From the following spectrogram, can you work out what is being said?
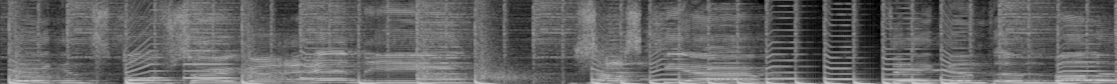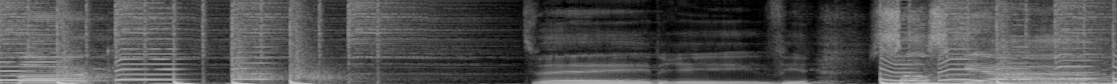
tekent stofzuiger Henry. Saskia tekent een ballenbak. Twee, drie, vier. Saskia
